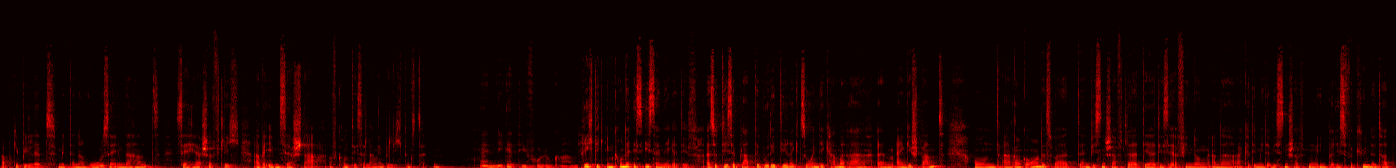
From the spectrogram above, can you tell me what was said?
abgebildet mit einer Rose in der Hand, sehr herrschaftlich, aber eben sehr starr aufgrund dieser langen Belichtungszeiten. Ein Negativ-Hologramm. Richtig, im Grunde es ist ein Negativ. Also diese Platte wurde direkt so in die Kamera ähm, eingespannt und Aragon, das war ein Wissenschaftler, der diese Erfindung an der Akademie der Wissenschaften in Paris verkündet hat,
